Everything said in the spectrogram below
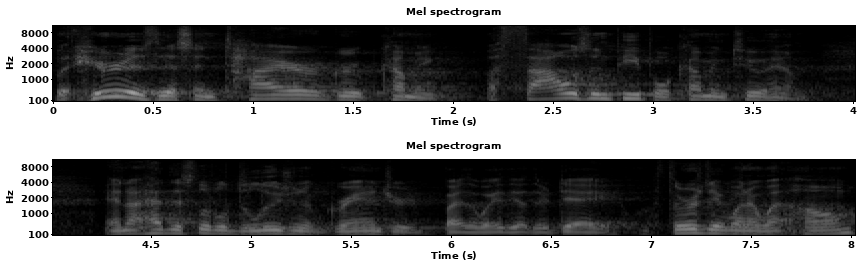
But here is this entire group coming, a thousand people coming to him. And I had this little delusion of grandeur, by the way, the other day. Thursday, when I went home,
